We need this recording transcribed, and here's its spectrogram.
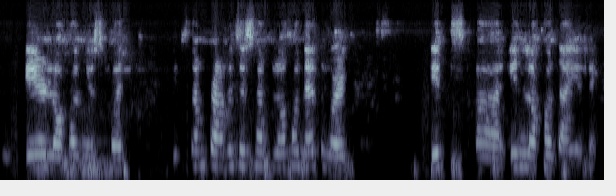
to air local news. But if some provinces have local network, it's uh, in local dialect.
